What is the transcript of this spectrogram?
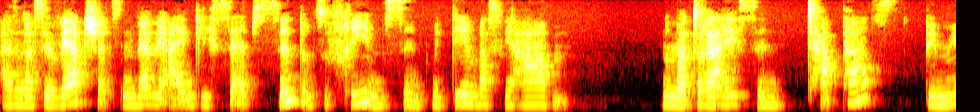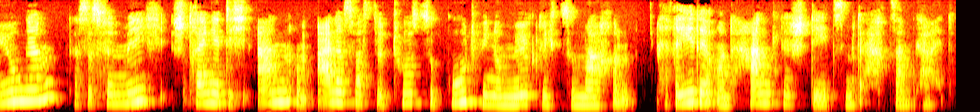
Also, dass wir wertschätzen, wer wir eigentlich selbst sind und zufrieden sind mit dem, was wir haben. Nummer drei sind Tapas. Bemühungen. Das ist für mich, strenge dich an, um alles, was du tust, so gut wie nur möglich zu machen. Rede und handle stets mit Achtsamkeit.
